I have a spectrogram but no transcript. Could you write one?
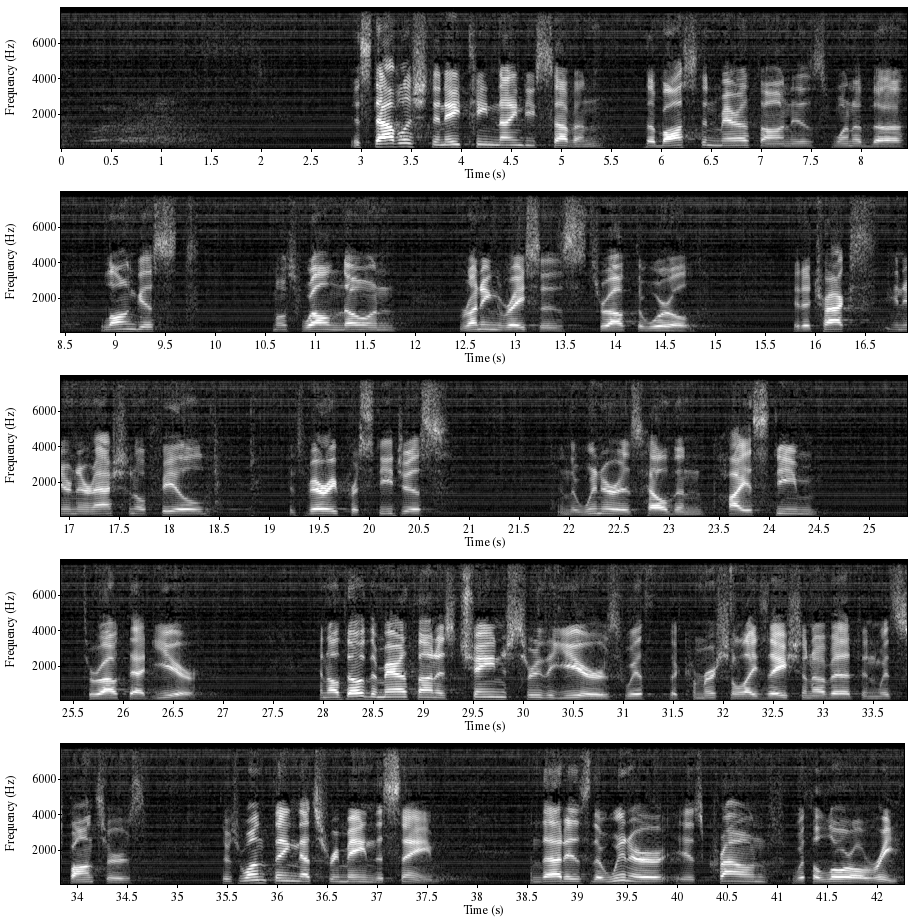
Established in 1897, the Boston Marathon is one of the longest, most well known running races throughout the world. It attracts an international field, it's very prestigious, and the winner is held in high esteem throughout that year. And although the marathon has changed through the years with the commercialization of it and with sponsors, there's one thing that's remained the same, and that is the winner is crowned with a laurel wreath.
